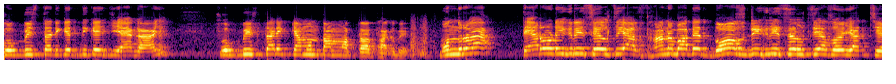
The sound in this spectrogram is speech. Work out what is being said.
চব্বিশ তারিখের দিকে জায়গায় চব্বিশ তারিখ কেমন তাপমাত্রা থাকবে? বন্ধুরা, তেরো ডিগ্রি সেলসিয়াস, ধানবাদে দশ ডিগ্রি সেলসিয়াস হয়ে যাচ্ছে।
